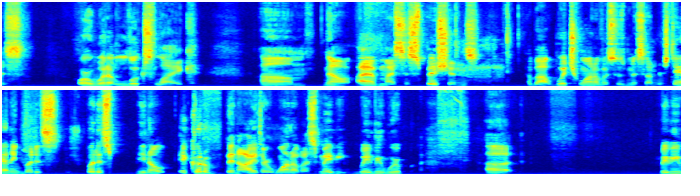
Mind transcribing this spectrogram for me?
is or what it looks like. Um, now, I have my suspicions about which one of us is misunderstanding, but it's but it's you know it could have been either one of us. Maybe maybe we're uh, maybe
